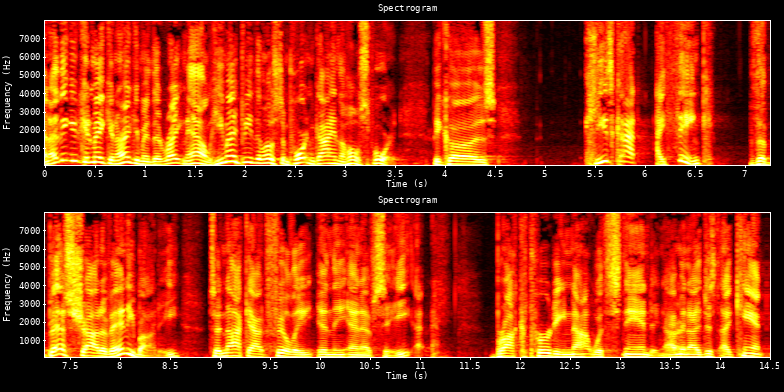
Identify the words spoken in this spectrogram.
And I think you can make an argument that right now he might be the most important guy in the whole sport because he's got, I think, the best shot of anybody to knock out Philly in the NFC. Brock Purdy notwithstanding. I mean, I just, I can't.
